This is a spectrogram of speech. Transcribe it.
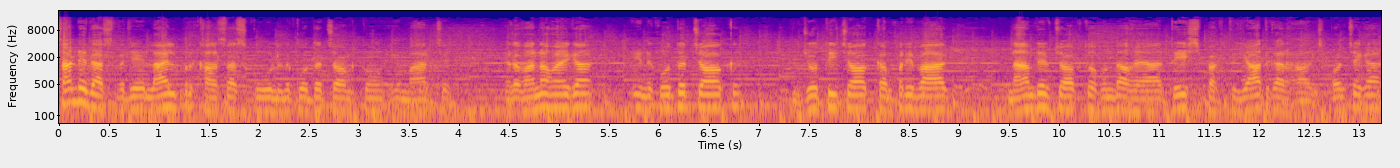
10:30 ਵਜੇ ਲਾਇਲਪੁਰ ਖਾਲਸਾ ਸਕੂਲ ਨਕੋਦਰ ਚੌਂਕ ਤੋਂ ਇਹ ਮਾਰਚ ਰਵਾਨਾ ਹੋਏਗਾ। ਇਹ ਨਕੋਦਰ ਚੌਕ, ਜੋਤੀ ਚੌਕ, ਕੰਪਨੀ ਬਾਗ, ਨਾਮਦੇਵ ਚੌਕ ਤੋਂ ਹੁੰਦਾ ਹੋਇਆ ਦੇਸ਼ ਭਗਤ ਯਾਦਗਾਰ ਹਾਲ 'ਚ ਪਹੁੰਚੇਗਾ,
